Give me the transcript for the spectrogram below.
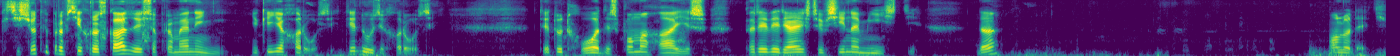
Що ти про всіх розказуєш, а про мене ні? Який я хороший. Ти дуже хороший. Ти тут ходиш, помагаєш, перевіряєш, чи всі на місці. Да? Молодець.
